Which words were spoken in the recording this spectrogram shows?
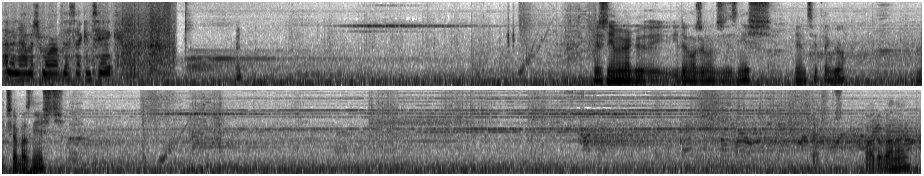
I don't know how much more of this I can take. Wiesz, nie wiem jak, ile możemy znieść więcej tego. Ile trzeba znieść. Naładowane.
